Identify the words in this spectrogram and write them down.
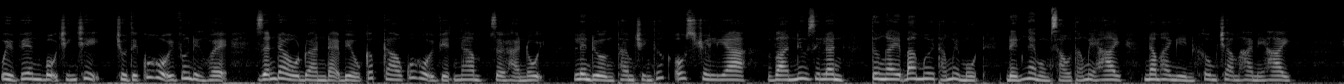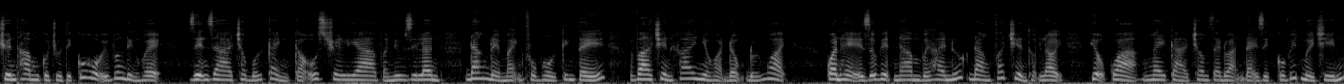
Ủy viên Bộ Chính trị, Chủ tịch Quốc hội Vương Đình Huệ dẫn đầu đoàn đại biểu cấp cao Quốc hội Việt Nam rời Hà Nội lên đường thăm chính thức Australia và New Zealand từ ngày 30 tháng 11 đến ngày 6 tháng 12 năm 2022. Chuyến thăm của Chủ tịch Quốc hội Vương Đình Huệ diễn ra trong bối cảnh cả Australia và New Zealand đang đẩy mạnh phục hồi kinh tế và triển khai nhiều hoạt động đối ngoại. Quan hệ giữa Việt Nam với hai nước đang phát triển thuận lợi, hiệu quả ngay cả trong giai đoạn đại dịch COVID-19,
